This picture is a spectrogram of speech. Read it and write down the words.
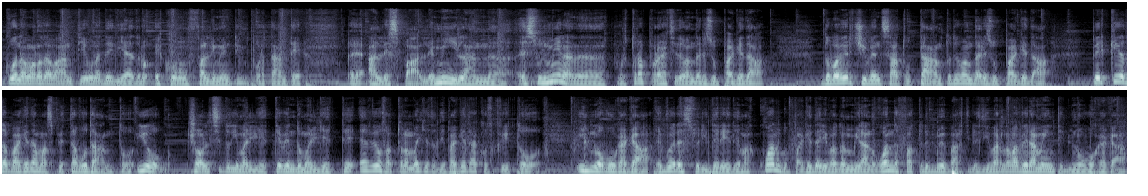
con una mano davanti e una di dietro e con un fallimento importante eh, alle spalle. Milan e sul Milan purtroppo ragazzi devo andare su Paquetà. Dopo averci pensato tanto devo andare su Paquetà perché io da Paquetà mi aspettavo tanto. Io ho il sito di magliette, vendo magliette e avevo fatto una maglietta di Paquetà con scritto il nuovo Kakà. E voi adesso riderete, ma quando Paquetà è arrivato a Milano, quando ha fatto le prime partite, si parlava veramente di nuovo Kakà.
